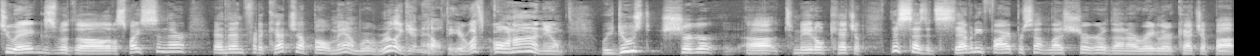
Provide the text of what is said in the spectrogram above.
Two eggs with a little spice in there, and then for the ketchup, oh man, we're really getting healthy here. What's going on? You know, reduced sugar uh, tomato ketchup. This says it's seventy-five percent less sugar than our regular ketchup. Uh,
